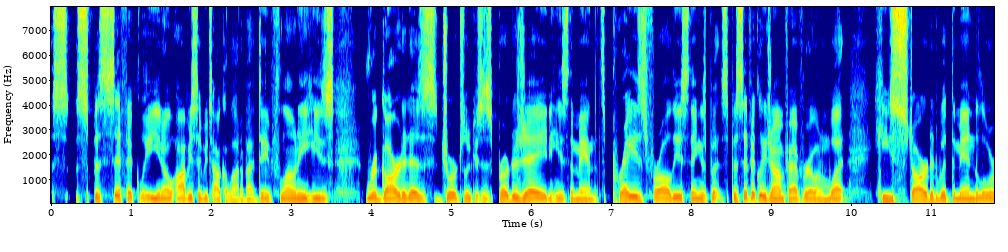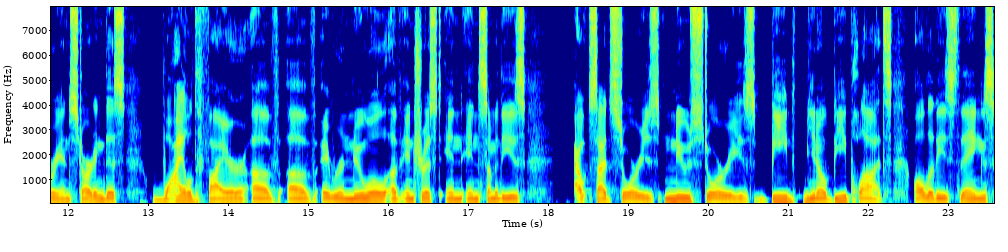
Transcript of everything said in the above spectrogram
specifically, you know, obviously we talk a lot about Dave Filoni. He's regarded as George Lucas's protege, and he's the man that's praised for all these things. But specifically, Jon Favreau and what he started with the Mandalorian, starting this wildfire of of a renewal of interest in in some of these outside stories, news stories, B you know B plots, all of these things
